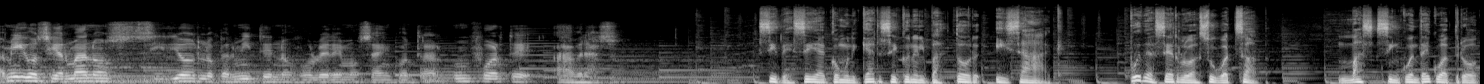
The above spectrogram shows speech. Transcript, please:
Amigos y hermanos, si Dios lo permite, nos volveremos a encontrar. Un fuerte abrazo. Si desea comunicarse con el pastor Isaac, puede hacerlo a su WhatsApp, más 54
